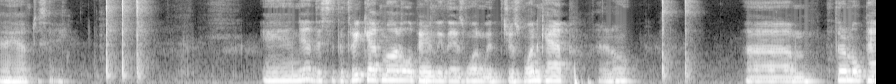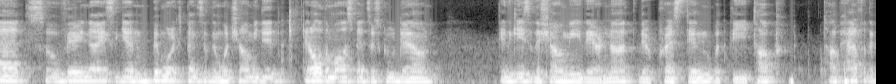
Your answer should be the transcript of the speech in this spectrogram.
I have to say. And yeah, this is the three cap model. Apparently there's one with just one cap. I don't know. Um, thermal pad, so very nice. Again, a bit more expensive than what Xiaomi did. And all the MOSFETs are screwed down. In the case of the Xiaomi, they are not. They're pressed in with the top top half of the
